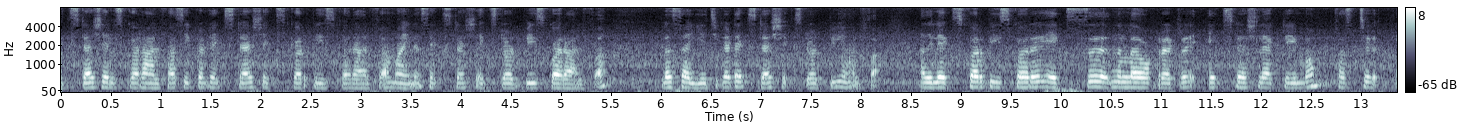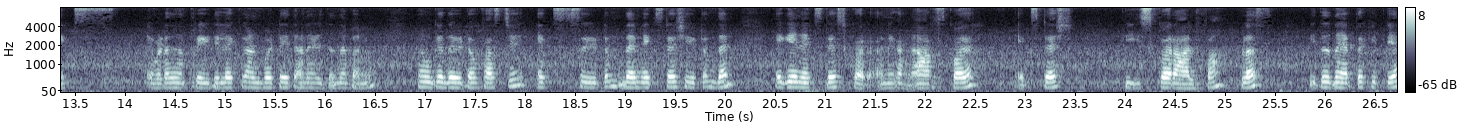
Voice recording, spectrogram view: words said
X dash L square alpha equal to X dash X square P square alpha minus X dash X dot P square alpha plus I H cut X dash X dot P alpha അതിൽ X square P square X എന്നുള്ള ഓപ്പറേറ്റർ എക്സ് ഡാഷിൽ ആക്ട് ചെയ്യുമ്പം ഫസ്റ്റ് എക്സ് ഇവിടെ ത്രീ ഡിയിലേക്ക് കൺവേർട്ട് ചെയ്താണ് എഴുതുന്നത് പറഞ്ഞു നമുക്ക് എന്ത് കിട്ടും? ഫസ്റ്റ് എക്സ് കിട്ടും ദെൻ എക്സ് ഡാഷ് കിട്ടും then again X dash square അതിന് R square X dash P square alpha plus ഇത് നേരത്തെ കിട്ടിയ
